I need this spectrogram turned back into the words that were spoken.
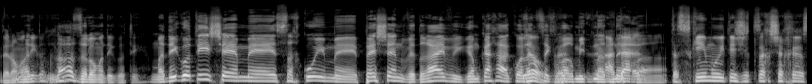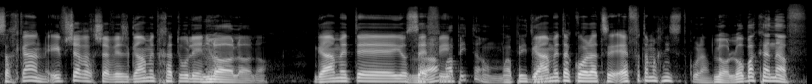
זה לא מדאיג אותך? לא, זה לא מדאיג אותי. מדאיג אותי שהם אה, שחקו עם passion ו drive, גם ככה זהו, הקולציה כבר מתנדנד ב... תסכימו איתי שצריך לשחרר שחקן? אי אפשר עכשיו, יש גם את חתוליניו, לא, לא, לא. גם את אה, יוספי, לא, מה פתאום, מה פתאום. גם את הקולציה, איפה אתה מכניס את כולם? לא, לא בכנף.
